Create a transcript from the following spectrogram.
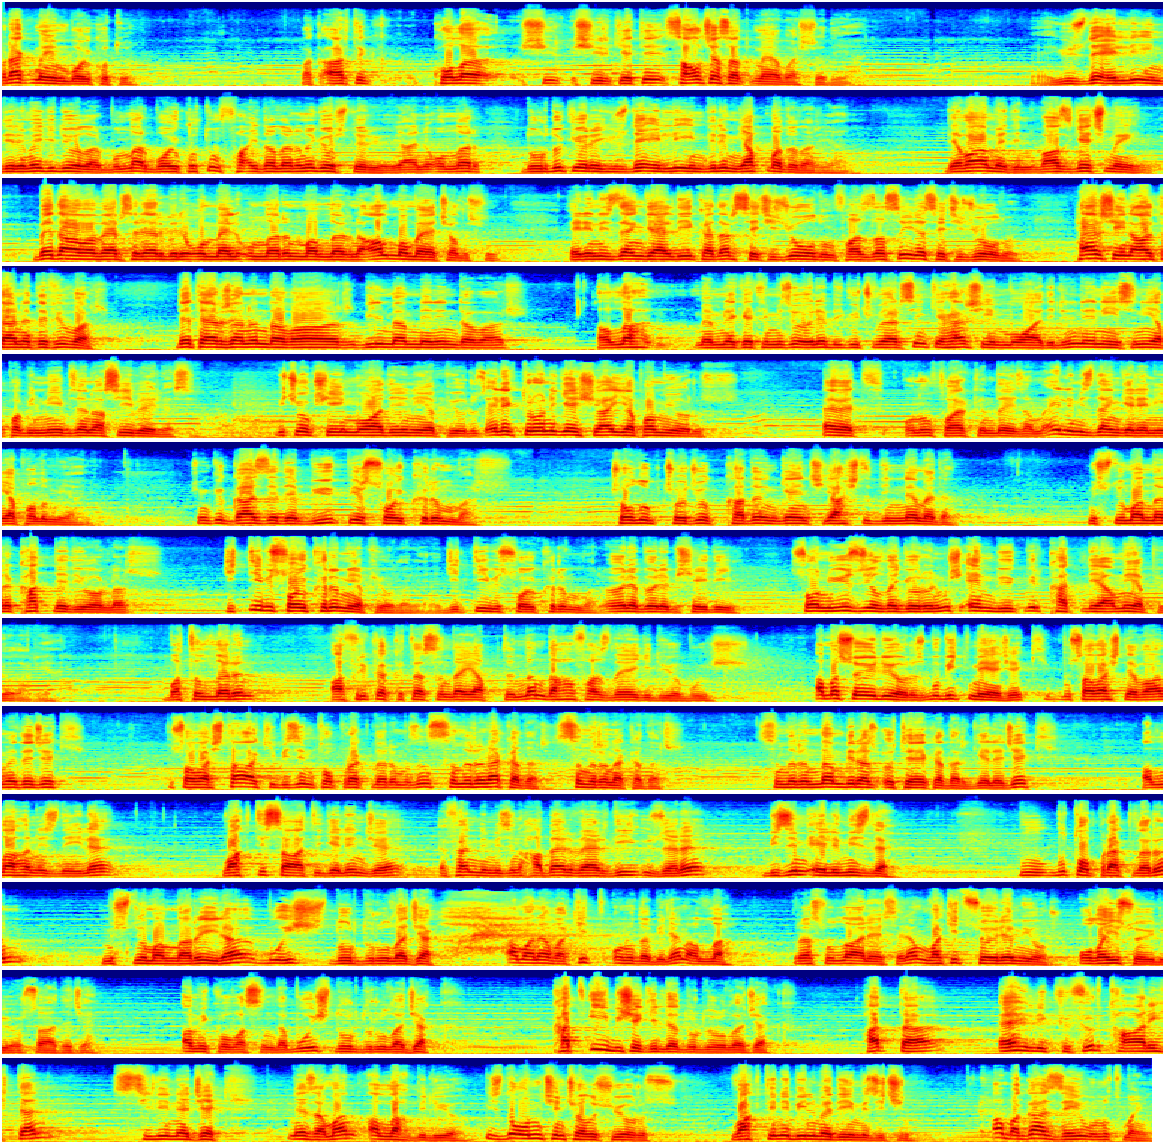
Bırakmayın boykotu. Bak artık kola şir- şirketi salça satmaya başladı yani. %50 indirime gidiyorlar. Bunlar boykotun faydalarını gösteriyor. Yani onlar durduk yere %50 indirim yapmadılar yani. Devam edin, vazgeçmeyin. Bedava verseler bile o melunların mallarını almamaya çalışın. Elinizden geldiği kadar seçici olun, fazlasıyla seçici olun. Her şeyin alternatifi var. Deterjanın da var, bilmem nenin de var. Allah memleketimize öyle bir güç versin ki her şeyin muadilinin en iyisini yapabilmeyi bize nasip eylesin. Birçok şeyin muadilini yapıyoruz. Elektronik eşyayı yapamıyoruz. Evet, onun farkındayız ama elimizden geleni yapalım yani. Çünkü Gazze'de büyük bir soykırım var. Çoluk, çocuk, kadın, genç, yaşlı dinlemeden. Müslümanları katlediyorlar. Ciddi bir soykırım yapıyorlar yani. Ciddi bir soykırım var. Öyle böyle bir şey değil. Son 100 yılda görülmüş en büyük bir katliamı yapıyorlar yani. Batılıların Afrika kıtasında yaptığından daha fazlaya gidiyor bu iş. Ama söylüyoruz bu bitmeyecek. Bu savaş devam edecek. Bu savaş ta ki bizim topraklarımızın sınırına kadar, sınırına kadar, sınırından biraz öteye kadar gelecek. Allah'ın izniyle vakti saati gelince Efendimizin haber verdiği üzere bizim elimizle bu, bu toprakların Müslümanlarıyla bu iş durdurulacak. Ama ne vakit onu da bilen Allah. Resulullah Aleyhisselam vakit söylemiyor. Olayı söylüyor sadece. Amik Ovası'nda bu iş durdurulacak. Kat'i bir şekilde durdurulacak. Hatta ehli küfür tarihten silinecek. Ne zaman Allah biliyor. Biz de onun için çalışıyoruz. Vaktini bilmediğimiz için. Ama Gazze'yi unutmayın.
